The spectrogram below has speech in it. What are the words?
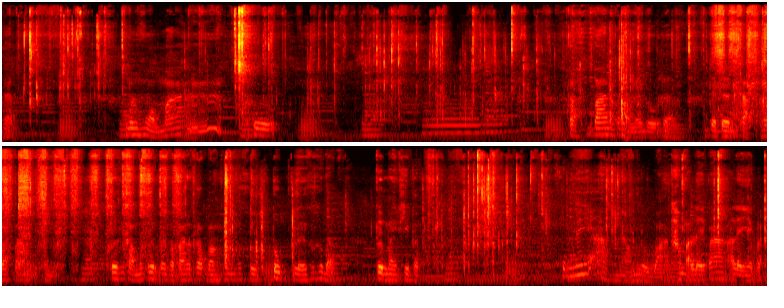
แบบมึนหัวมากคือ กลับบ้านก่อนไม่รู้ด้วยจะเดินกลับเข้าบ้านคนเดียวเดินกลับเมื่อคืนเดินกลับบ้านแล้วกลับบางห้องก็คือตุ๊บเลยก็คือแบบตื่นมาอีกทีแบบผมไม่ได้อาบน้ำหรือว่าทำอะไรบ้างอะไรอย่างแบบ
